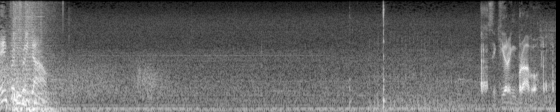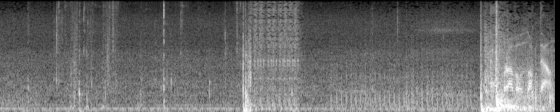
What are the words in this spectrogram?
Infantry down. Securing Bravo. Bravo locked down.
